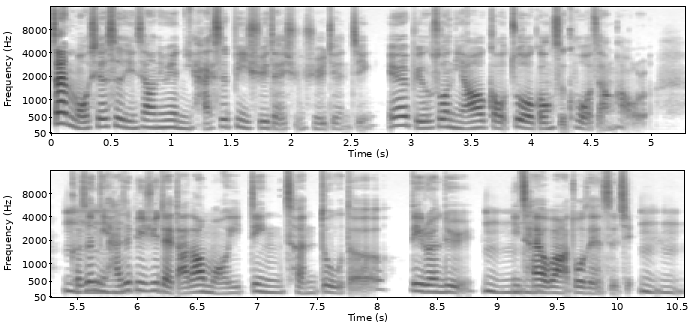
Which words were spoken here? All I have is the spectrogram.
在某些事情上，因为你还是必须得循序渐进。因为比如说你要搞做公司扩张好了，可是你还是必须得达到某一定程度的利润率，嗯，嗯，你才有办法做这件事情，嗯嗯。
